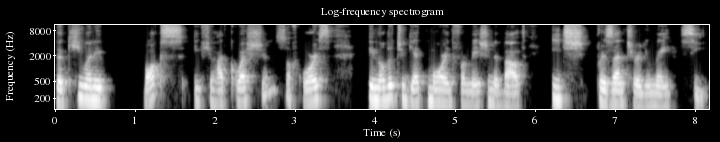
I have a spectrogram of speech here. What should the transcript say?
the Q&A box if you had questions, of course, in order to get more information about each presenter you may see.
